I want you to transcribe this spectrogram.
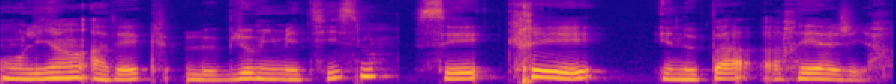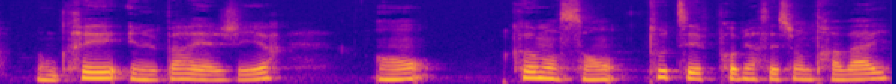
en lien avec le biomimétisme. c'est créer et ne pas réagir. Donc créer et ne pas réagir en commençant toutes ces premières sessions de travail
